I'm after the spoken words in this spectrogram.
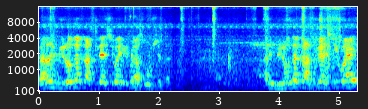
कारण विरोधक असल्याशिवाय विकास होऊ शकत आणि विरोधक असल्याशिवाय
